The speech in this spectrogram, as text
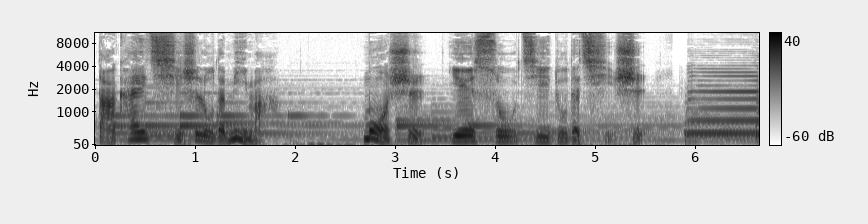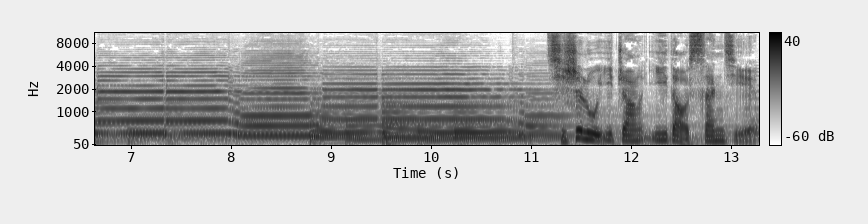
打开启示录的密码。末世耶稣基督的启示，启示录一章一到三节。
